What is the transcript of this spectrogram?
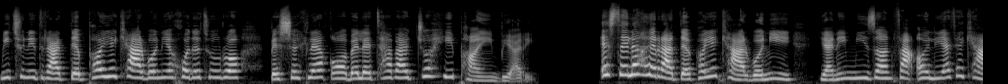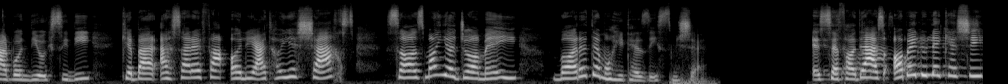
می‌تونید رد پای کربنی خودتون رو به شکل قابل توجهی پایین بیارید. اصطلاح رد پای کربنی یعنی میزان فعالیت کربن دی اکسیدی که بر اثر فعالیت های شخص، سازمان یا جامعه وارد محیط زیست میشه. استفاده از آب لوله کشی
